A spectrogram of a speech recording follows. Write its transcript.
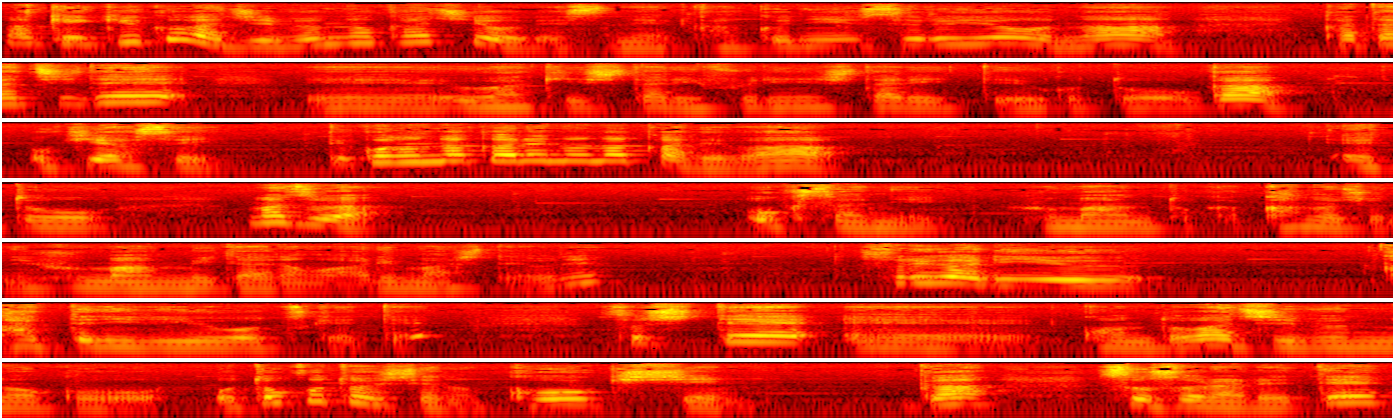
まあ、結局は自分の価値をですね確認するような形で、えー、浮気したり不倫したりっていうことが起きやすい。でこの流れの中では、えっと、まずは奥さんに不満とか彼女に不満みたいなのがありましたよね。それが理由勝手に理由をつけて。そして、えー、今度は自分のこう男としての好奇心がそそられて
